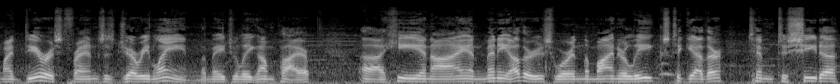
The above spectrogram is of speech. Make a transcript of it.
my dearest friends is Jerry Layne, the major league umpire. Uh, he and I and many others were in the minor leagues together. Tim Tschida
